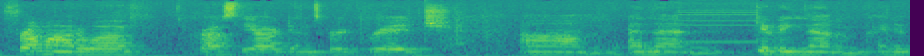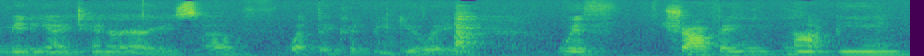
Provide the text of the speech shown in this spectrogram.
from Ottawa across the Ogdensburg Bridge, um, and then giving them kind of mini itineraries of what they could be doing. With shopping not being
